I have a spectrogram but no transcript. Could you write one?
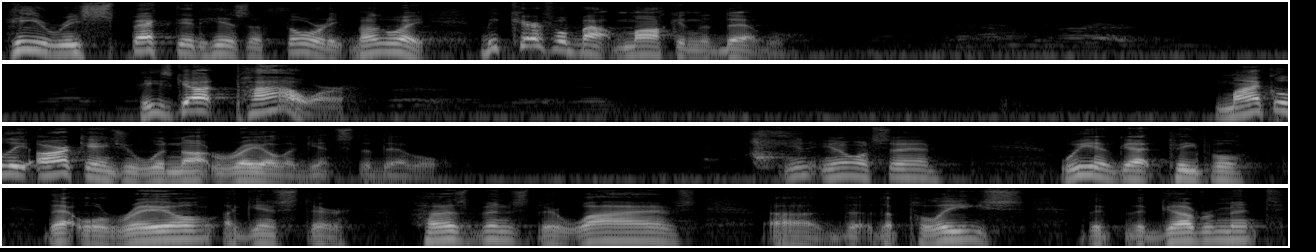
He respected his authority. By the way, be careful about mocking the devil. He's got power. Michael the archangel would not rail against the devil. You, know what I'm saying? We have got people that will rail against their husbands, their wives, uh, the, the police, the, the government,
